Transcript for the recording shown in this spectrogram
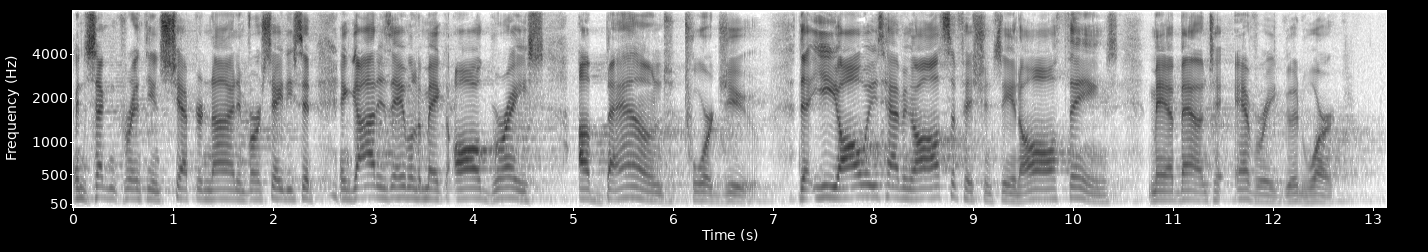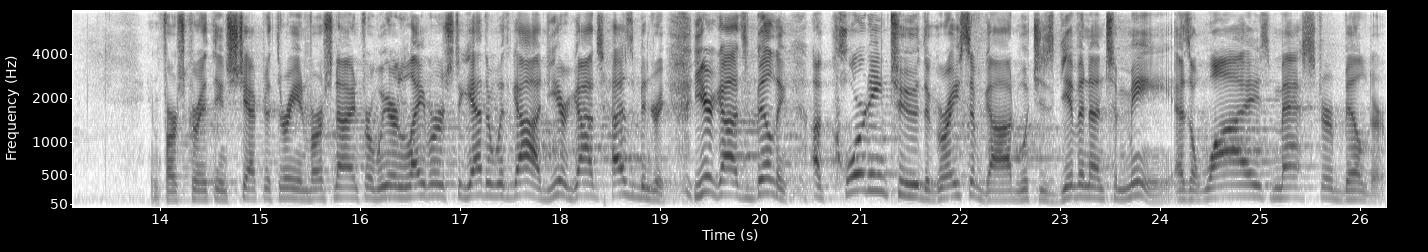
In 2 Corinthians chapter 9 and verse 8, he said, And God is able to make all grace abound toward you, that ye always having all sufficiency in all things may abound to every good work. In 1 Corinthians chapter 3 and verse 9, for we are laborers together with God. Ye are God's husbandry. Ye are God's building, according to the grace of God which is given unto me as a wise master builder.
